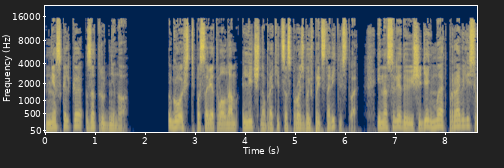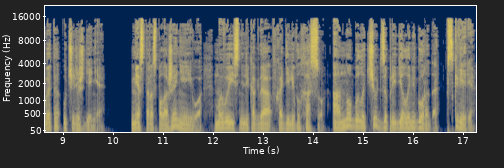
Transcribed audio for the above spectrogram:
несколько затруднено. Гость посоветовал нам лично обратиться с просьбой в представительство, и на следующий день мы отправились в это учреждение. Место расположения его мы выяснили, когда входили в Лхасу, а оно было чуть за пределами города, в сквере.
